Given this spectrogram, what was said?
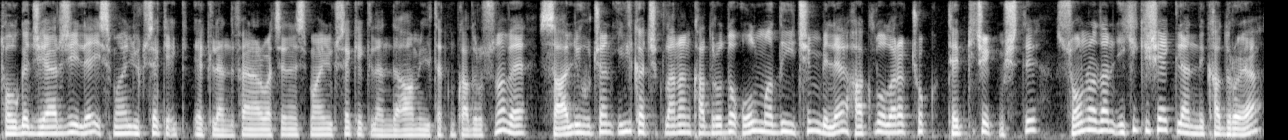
Tolga Ciğerci ile İsmail Yüksek ek- eklendi. Fenerbahçe'den İsmail Yüksek eklendi A milli takım kadrosuna ve Salih Uçan ilk açıklanan kadroda olmadığı için bile haklı olarak çok tepki çekmişti. Sonradan iki kişi eklendi kadroya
